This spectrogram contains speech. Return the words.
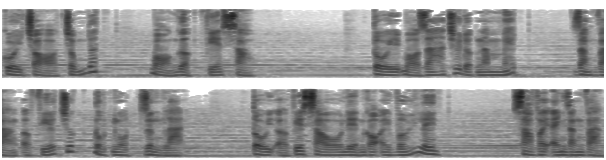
Cùi trò chống đất, bỏ ngược phía sau. Tôi bỏ ra chưa được 5 mét, răng vàng ở phía trước đột ngột dừng lại. Tôi ở phía sau liền gọi với lên. "Sao vậy anh răng vàng?"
